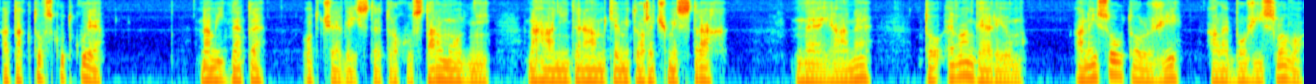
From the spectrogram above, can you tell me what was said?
A tak to v skutku je. Namítnete, otče, vy jste trochu staromódní, naháníte nám těmito řečmi strach. Ne, já ne, to evangelium. A nejsou to lži, ale boží slovo.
